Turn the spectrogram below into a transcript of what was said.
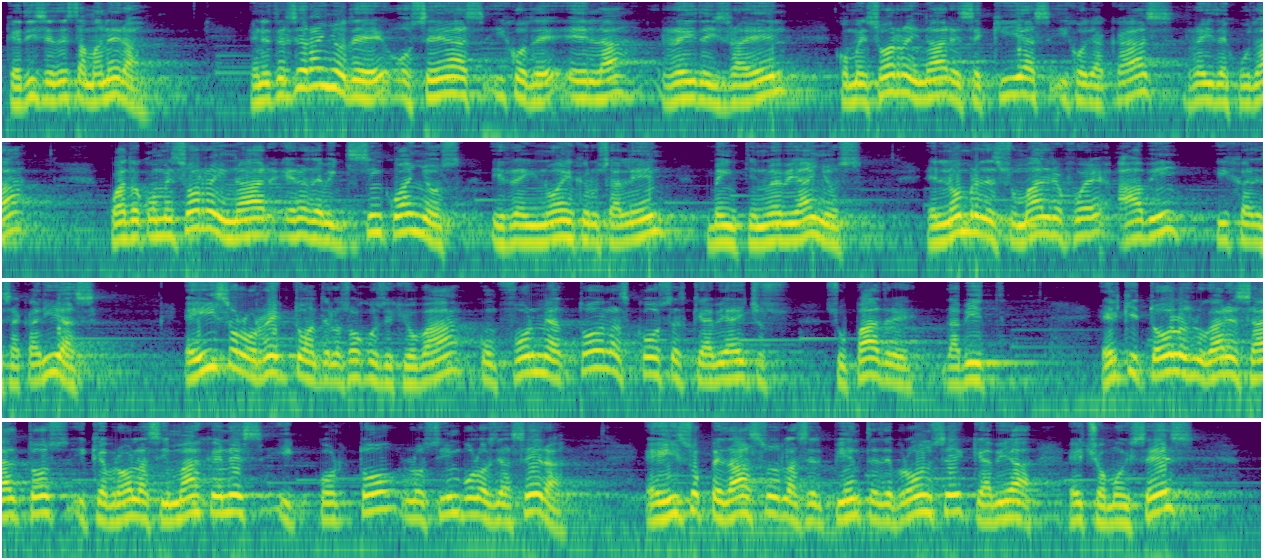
que dice de esta manera. En el tercer año de Oseas, hijo de Ela, rey de Israel, comenzó a reinar Ezequías, hijo de Acaz, rey de Judá. Cuando comenzó a reinar era de 25 años y reinó en Jerusalén 29 años. El nombre de su madre fue Abi, hija de Zacarías, e hizo lo recto ante los ojos de Jehová, conforme a todas las cosas que había hecho su padre David. Él quitó los lugares altos y quebró las imágenes y cortó los símbolos de acera, e hizo pedazos la serpiente de bronce que había hecho Moisés,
